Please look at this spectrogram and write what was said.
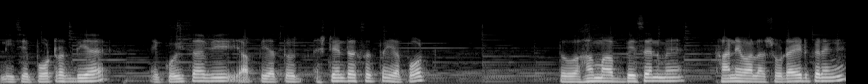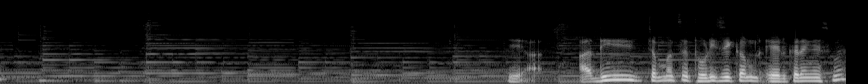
नीचे पोट रख दिया है। कोई सा भी आप या तो स्टैंड रख सकते हैं या पॉट। तो हम अब बेसन में खाने वाला सोडा ऐड करेंगे। ये आधी चम्मच से थोड़ी सी कम ऐड करेंगे इसमें।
